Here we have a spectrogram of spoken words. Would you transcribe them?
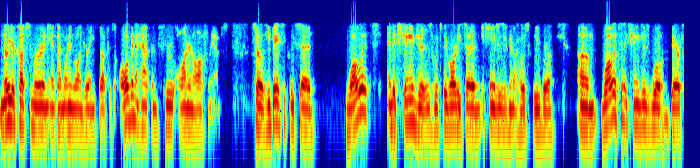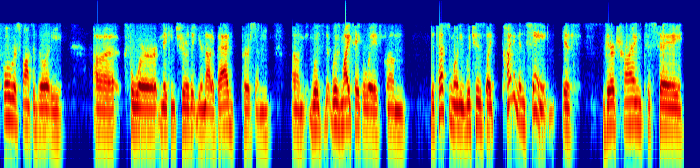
know your customer and anti-money laundering stuff is all going to happen through on and off ramps. So he basically said wallets and exchanges, which they've already said exchanges are going to host Libra. Um, wallets and exchanges will bear full responsibility uh, for making sure that you're not a bad person. Um, was was my takeaway from the testimony, which is like kind of insane if they're trying to say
